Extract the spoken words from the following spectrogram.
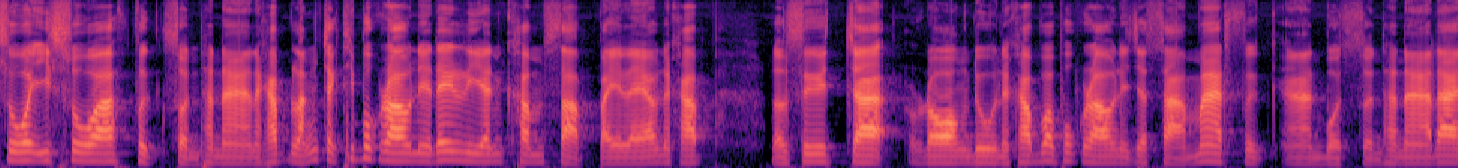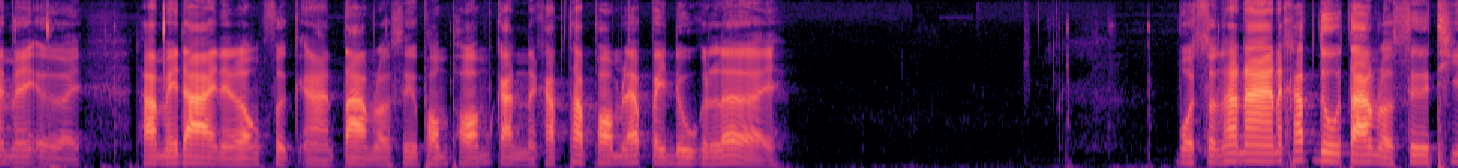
ซัวอีซัวฝึกสนทนานะครับ หลังจากที่พวกเราเนี่ยได้เรียนคำศัพท์ไปแล้วนะครับ เราซื้อจะลองดูนะครับ ว่าพวกเราเนี่ยจะสามารถฝึกอ่านบทสนทนาได้ไหมเอ่ย ถ้าไม่ได้เนี่ยลองฝึกอ่านตามเราซื้อพร้อม ๆ กันนะครับ ถ้าพร้อมแล้วไปดูกันเลย บทสนทนานะครับ ดูตามเราซื้อที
